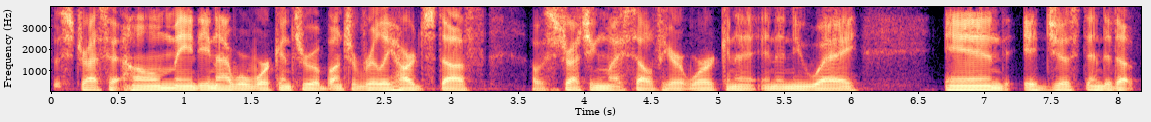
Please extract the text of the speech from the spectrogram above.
the stress at home. Mandy and I were working through a bunch of really hard stuff. I was stretching myself here at work in a, in a new way, and it just ended up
